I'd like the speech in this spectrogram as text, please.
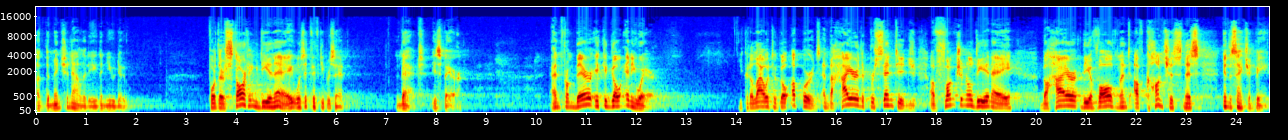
of dimensionality than you do. For their starting DNA was at 50%. That is fair. And from there, it could go anywhere. You could allow it to go upwards, and the higher the percentage of functional DNA, the higher the evolvement of consciousness in the sentient being.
